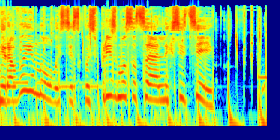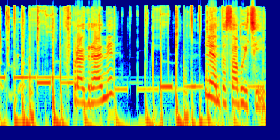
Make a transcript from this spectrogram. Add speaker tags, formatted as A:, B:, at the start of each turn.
A: Мировые новости сквозь призму социальных сетей. В программе «Лента событий».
